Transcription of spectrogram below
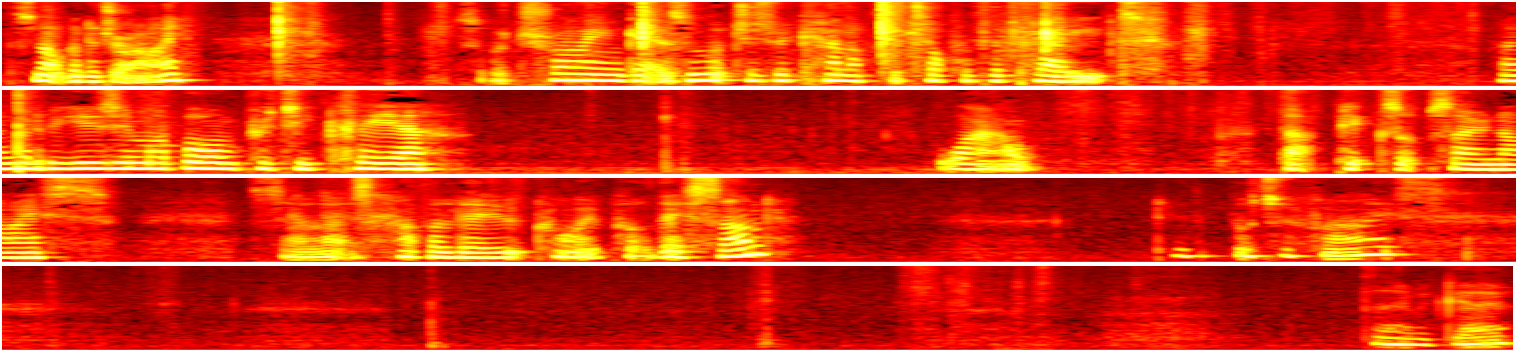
It's not going to dry. So we'll try and get as much as we can off the top of the plate. I'm going to be using my Born Pretty Clear. Wow, that picks up so nice. So let's have a look when we put this on do the butterflies. There we go.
